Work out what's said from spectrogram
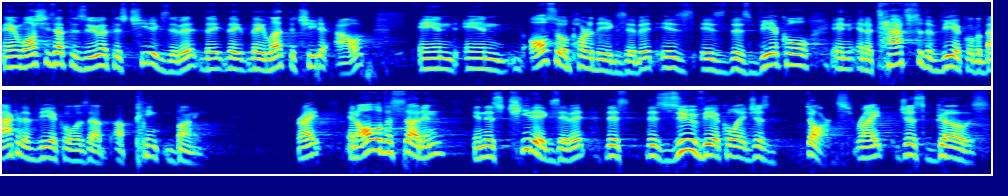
And while she's at the zoo at this cheetah exhibit, they, they, they let the cheetah out and, and also a part of the exhibit is, is this vehicle, and, and attached to the vehicle, the back of the vehicle is a, a pink bunny, right? And all of a sudden, in this cheetah exhibit, this, this zoo vehicle, it just darts, right? Just goes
